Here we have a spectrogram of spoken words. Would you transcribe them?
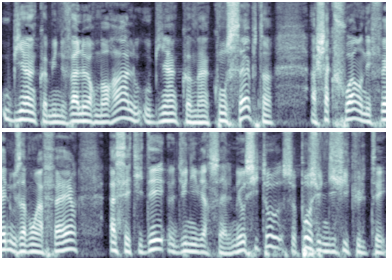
ou bien comme une valeur morale, ou bien comme un concept, à chaque fois, en effet, nous avons affaire à cette idée d'universel. Mais aussitôt se pose une difficulté.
